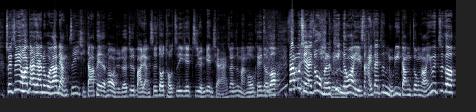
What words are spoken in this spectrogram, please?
所以这边的话，大家如果要两只一起搭配的话，我觉得就是把两只都投资一些资源练起来，还算是蛮 OK 的咯。那目前来说，我们的 King 的话也是还在这努力当中啦，因为这个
